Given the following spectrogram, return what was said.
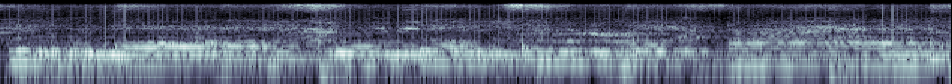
to let you get to the fire.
